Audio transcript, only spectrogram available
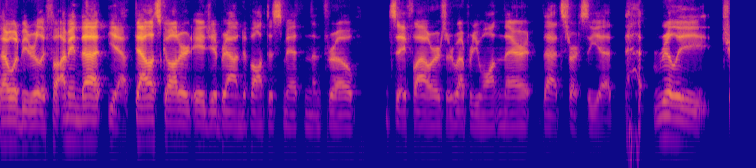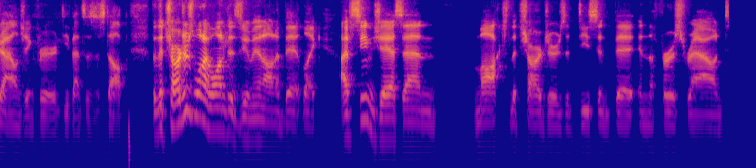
That would be really fun. I mean, that yeah, Dallas Goedert, AJ Brown, DeVonta Smith, and then throw Zay Flowers or whoever you want in there. That starts to get really challenging for defenses to stop. But the Chargers one, I wanted to zoom in on a bit. Like I've seen JSN mocked the Chargers a decent bit in the first round.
